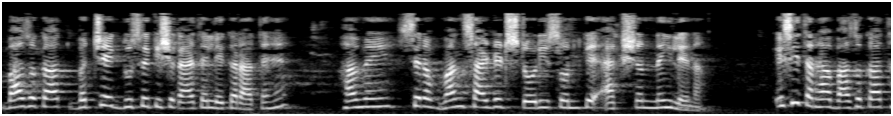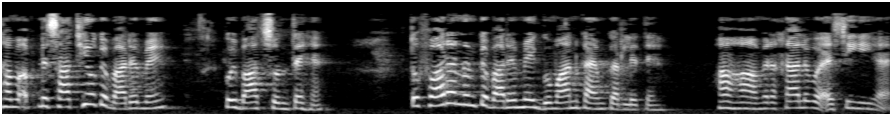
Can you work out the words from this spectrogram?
بعض اوقات بچے ایک دوسرے کی شکایتیں لے کر آتے ہیں۔ ہمیں صرف ون سائڈیڈ اسٹوری سن کے ایکشن نہیں لینا۔ اسی طرح بعض اوقات ہم اپنے ساتھیوں کے بارے میں کوئی بات سنتے ہیں تو فوراً ان کے بارے میں ایک گمان قائم کر لیتے ہیں۔ ہاں ہاں میرا خیال ہے وہ ایسی ہی ہے۔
